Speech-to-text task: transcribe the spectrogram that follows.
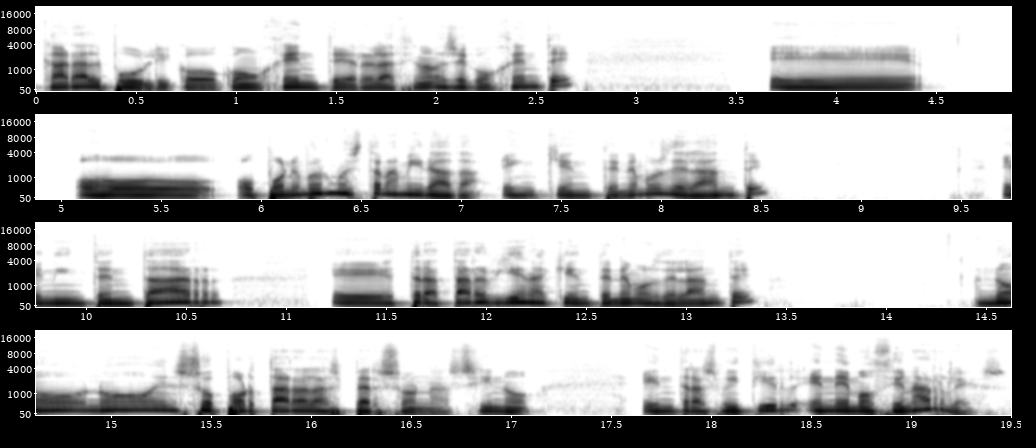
cara al público, con gente, relacionándose con gente, eh, o, o ponemos nuestra mirada en quien tenemos delante, en intentar eh, tratar bien a quien tenemos delante, no, no en soportar a las personas, sino en transmitir, en emocionarles.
